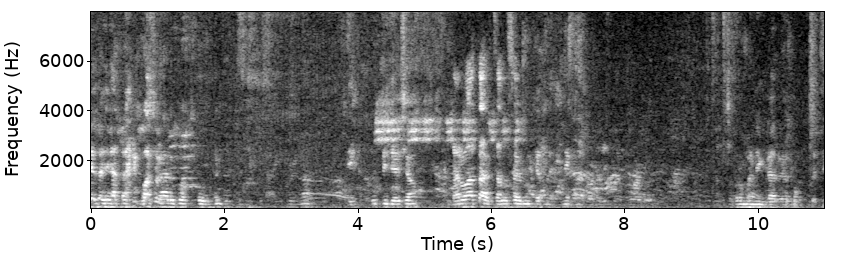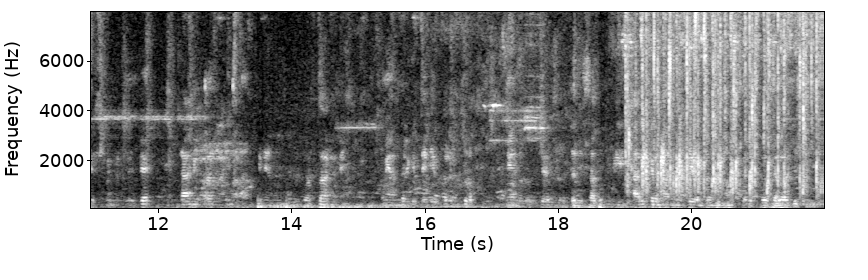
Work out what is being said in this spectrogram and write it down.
లేదయ్యా దానికోసం ఆడుకోవచ్చు పూర్తి చేశాం. తర్వాత జల ఎన్నికల సుబ్రహ్మణ్యం గారు తీసుకున్నట్లయితే దాని కోసం నేను వస్తానని మీ అందరికీ తెలియపరుస్తూ నేను చేతులు తెలుసు ఈ కార్యక్రమాన్ని విజయవంతం సెలవు తీసుకుంటున్నాను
